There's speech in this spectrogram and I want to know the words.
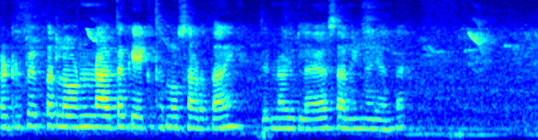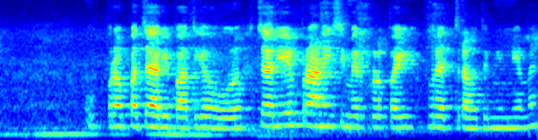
ਬਟਰ ਪੇਪਰ ਲਾਉਣ ਨਾਲ ਤਾਂ ਕੇਕ ਤੁਹਾਨੂੰ ਸੜਦਾ ਨਹੀਂ ਤੇ ਨਾਲ ਹੀ ਲਾਇਆ ਆਸਾਨੀ ਨਾਲ ਜਾਂਦਾ। ਉੱਪਰ ਆਪਾਂ ਚੈਰੀ ਪਾਤੀ ਆ ਹੋਰ। ਚੈਰੀ ਇਹ ਪੁਰਾਣੀ ਸੀ ਮੇਰੇ ਕੋਲ ਪਈ ਫਰਿੱਜ ਰੱਖ ਦਿੰਦੀ ਹੁੰਦੀ ਆ ਮੈਂ,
